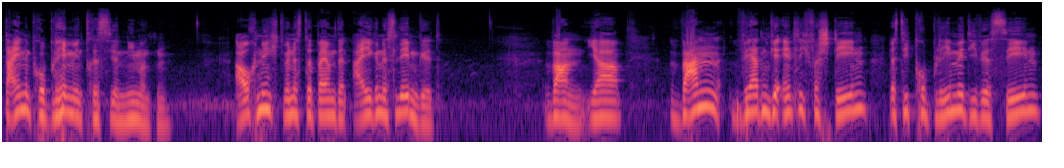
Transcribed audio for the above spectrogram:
Deine Probleme interessieren niemanden. Auch nicht, wenn es dabei um dein eigenes Leben geht. Wann, ja, wann werden wir endlich verstehen, dass die Probleme, die wir sehen,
